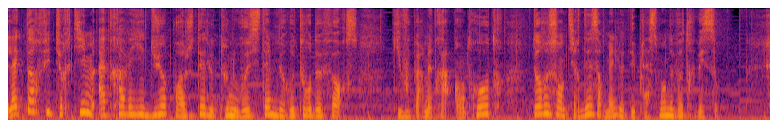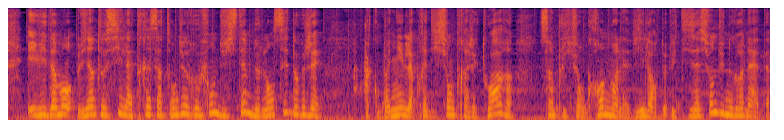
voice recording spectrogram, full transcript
L'acteur Feature Team a travaillé dur pour ajouter le tout nouveau système de retour de force, qui vous permettra entre autres de ressentir désormais le déplacement de votre vaisseau. Évidemment vient aussi la très attendue refonte du système de lancer d'objets, accompagnée de la prédiction de trajectoire, simplifiant grandement la vie lors de l'utilisation d'une grenade.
